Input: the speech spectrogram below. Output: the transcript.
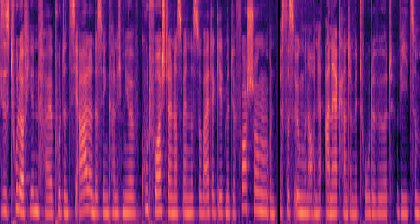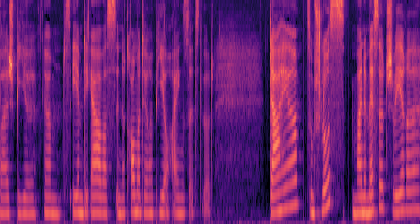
dieses Tool auf jeden Fall Potenzial und deswegen kann ich mir gut vorstellen, dass wenn das so weitergeht mit der Forschung und dass das irgendwann auch eine anerkannte Methode wird, wie zum Beispiel ähm, das EMDR, was in der Traumatherapie auch eingesetzt wird. Daher zum Schluss, meine Message wäre,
